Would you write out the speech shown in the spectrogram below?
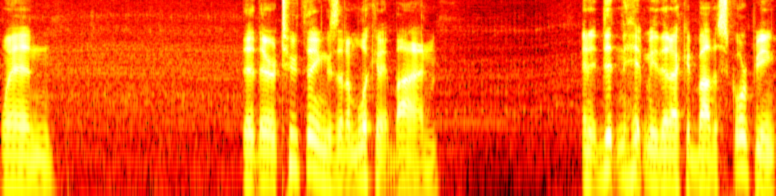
when th there are two things that I'm looking at buying. And it didn't hit me that I could buy the Scorpion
